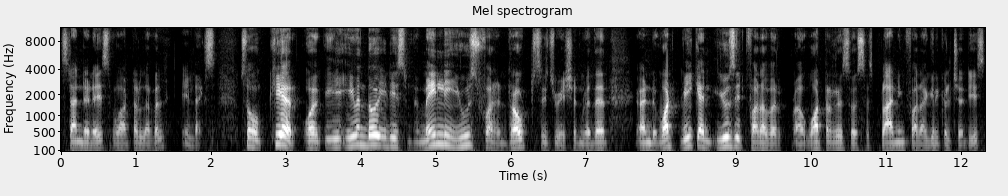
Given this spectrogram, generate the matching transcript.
standardized water level index. So, here even though it is mainly used for a drought situation whether and what we can use it for our uh, water resources planning for agriculture is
